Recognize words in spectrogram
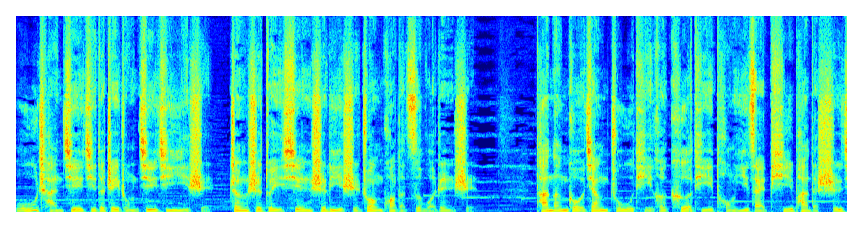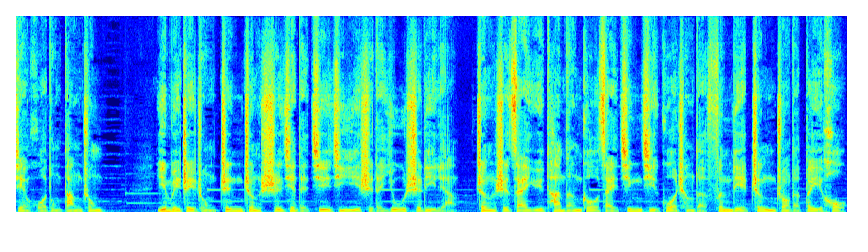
无产阶级的这种阶级意识，正是对现实历史状况的自我认识。它能够将主体和客体统一在批判的实践活动当中，因为这种真正实践的阶级意识的优势力量，正是在于它能够在经济过程的分裂症状的背后，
